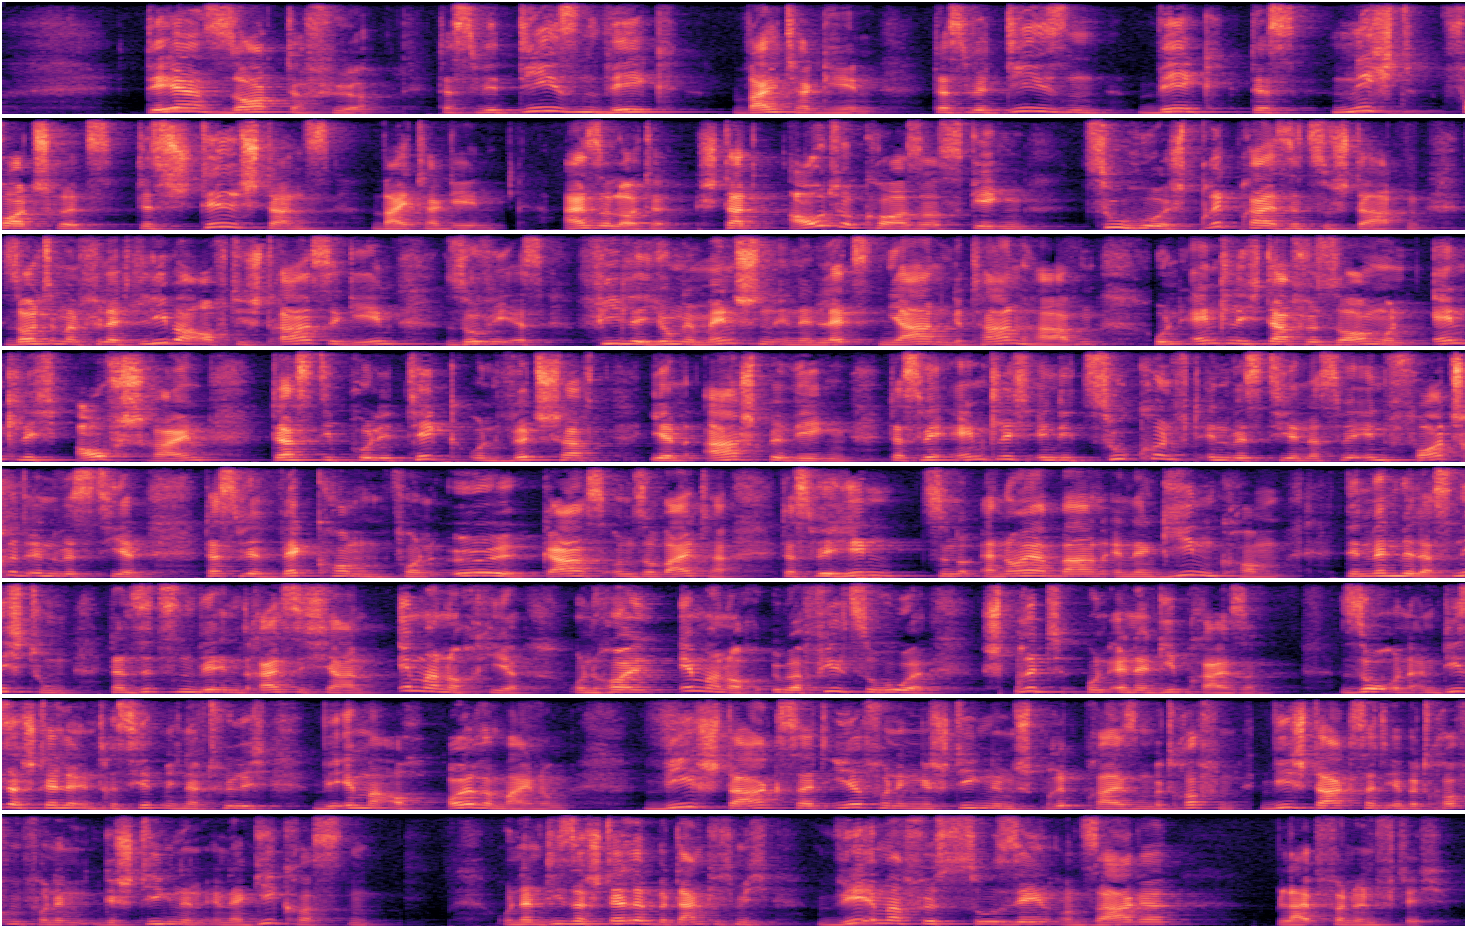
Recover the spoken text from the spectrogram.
der sorgt dafür, dass wir diesen Weg weitergehen, dass wir diesen Weg des Nicht-Fortschritts, des Stillstands weitergehen. Also Leute, statt Autokorsos gegen zu hohe Spritpreise zu starten, sollte man vielleicht lieber auf die Straße gehen, so wie es viele junge Menschen in den letzten Jahren getan haben, und endlich dafür sorgen und endlich aufschreien, dass die Politik und Wirtschaft ihren Arsch bewegen, dass wir endlich in die Zukunft investieren, dass wir in Fortschritt investieren, dass wir wegkommen von Öl, Gas und so weiter, dass wir hin zu erneuerbaren Energien kommen. Denn wenn wir das nicht tun, dann sitzen wir in 30 Jahren immer noch hier und heulen immer noch über viel zu hohe Sprit- und Energiepreise. So, und an dieser Stelle interessiert mich natürlich wie immer auch eure Meinung. Wie stark seid ihr von den gestiegenen Spritpreisen betroffen? Wie stark seid ihr betroffen von den gestiegenen Energiekosten? Und an dieser Stelle bedanke ich mich wie immer fürs Zusehen und sage, bleibt vernünftig.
